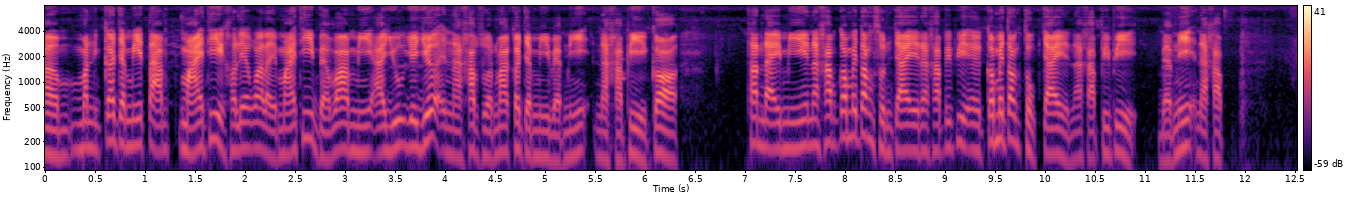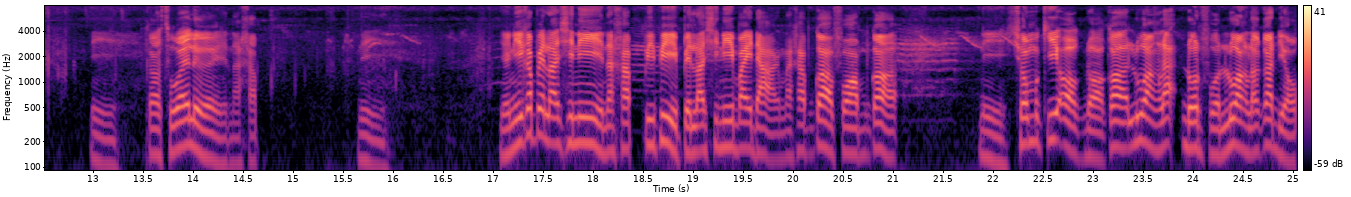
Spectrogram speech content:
เอ่อมันก็จะมีตามไม้ที่เขาเรียกว่าอะไรไม้ที่แบบว่ามีอายุเยอะๆนะครับ ส่วนมากก็จะมีแบบนี้นะครับ พี่ก็ท่านใดมีนะครับ ก็ไม่ต้องสนใจนะครับ พี่ๆเออก็ไม่ต้องตกใจนะครับ พี่ๆแบบนี้นะครับ นี่ก็สวยเลยนะครับ นี่ อย่างนี้ก็เป็นราชินีนะครับ พี่ๆเป็นราชินีใบด่างนะครับ ก็ฟอร์มก็นี่ช่วงเมื่อกี้ออกดอกก็ร่วงละโดนฝนร่วงแล้วก็เดี๋ยว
